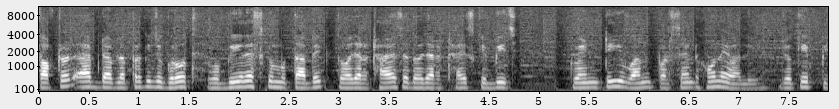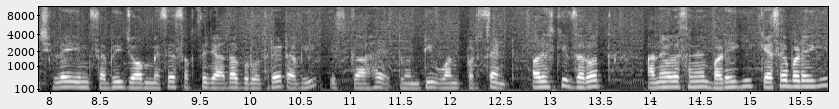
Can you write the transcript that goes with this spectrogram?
सॉफ्टवेयर ऐप डेवलपर की जो ग्रोथ है, वो बीएलएस के मुताबिक 2018 से 2028 के बीच 21 परसेंट होने वाली है, जो कि पिछले इन सभी जॉब में से सबसे ज़्यादा ग्रोथ रेट अभी इसका है 21 परसेंट। और इसकी ज़रूरत आने वाले समय बढ़ेगी। कैसे बढ़ेगी?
